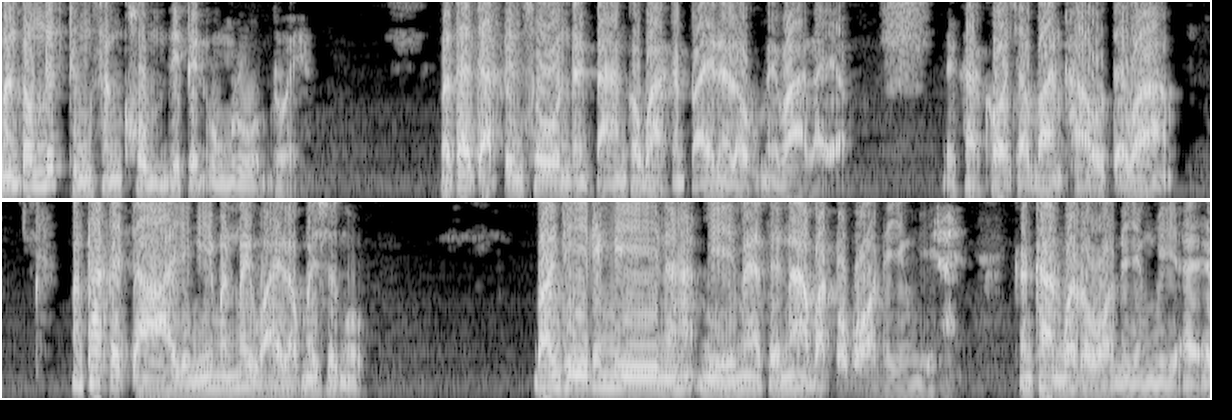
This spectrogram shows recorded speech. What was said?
มันต้องนึกถึงสังคมที่เป็นองค์รวมด้วยว่าถ้าจัดเป็นโซนต่างๆ ก็ว่ากันไปนะเราไม่ว่าอะไรอะในขาดคอชาวบ้านเขา แต่ว่า มันถ้ากระจายอย่างนี้มันไม่ไหวแล้วไม่สงบบางทีนี่มีนะฮะ มีแม้แต่หน้าวัดประวรเนี่ยยังมีเลยข้างๆวัดประวรเนี่ยยังมีไอ้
